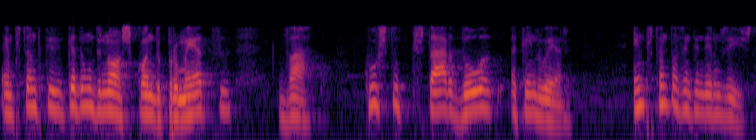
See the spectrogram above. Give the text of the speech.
É importante que cada um de nós, quando promete, vá. Custo custar, doa a quem doer. É importante nós entendermos isto.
